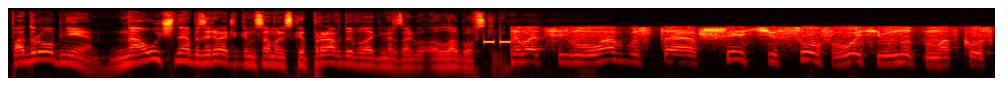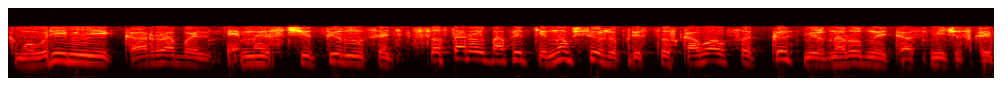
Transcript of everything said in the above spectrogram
Подробнее. Научный обозреватель «Комсомольской правды» Владимир Логовский. 27 августа в 6 часов 8 минут по московскому времени корабль МС-14 со второй попытки, но все же пристыковался к Международной космической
